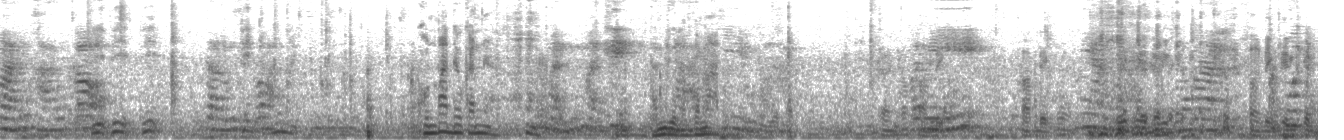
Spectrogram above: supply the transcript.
มาทุกครั้งก็พี่พี่พี่จะรู้สึกว่าคนบ้านเดียวกันเนี่ย เหมือนเหมือนที่ผมอยู่หลังสมาร์ทที่อยู่อะค่ะการครับวันฝากเด็กนี้ฝากเด็กด้วยเนี่ยจะมาฝากเด็กถึงพูดคกันบ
